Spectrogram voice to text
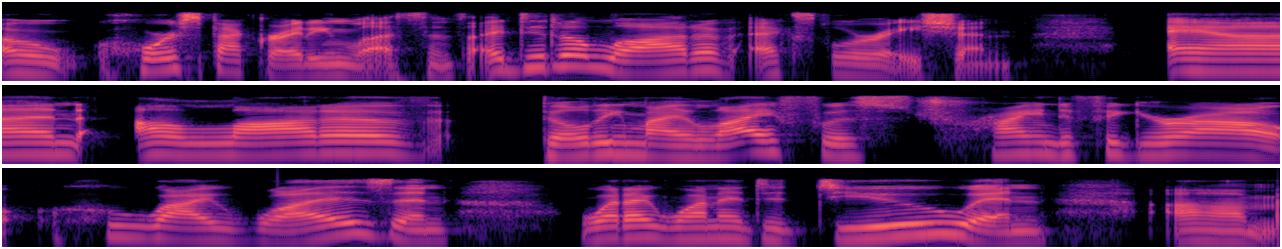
oh, horseback riding lessons. I did a lot of exploration. And a lot of building my life was trying to figure out who I was and what I wanted to do and um,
